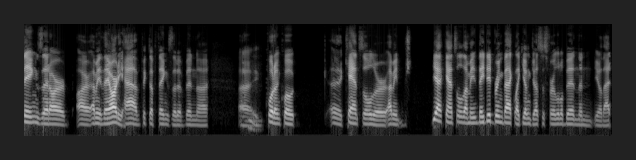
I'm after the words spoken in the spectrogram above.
things that are, are I mean, they already have picked up things that have been, uh, uh, Hmm. quote unquote, uh, canceled or, I mean, yeah, canceled. I mean, they did bring back like Young Justice for a little bit and then, you know, that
